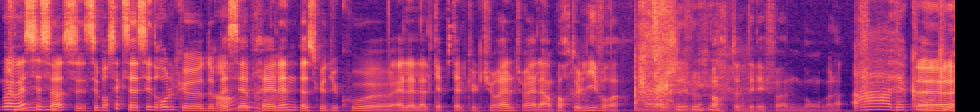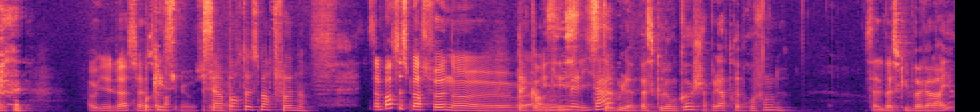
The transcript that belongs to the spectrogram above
ouais, ouais, tout. c'est ça. C'est pour ça que c'est assez drôle que de passer Oh. après Hélène, parce que du coup, euh, elle, elle a le capital culturel, tu vois, elle a un porte-livre. Moi, j'ai le porte-téléphone, bon, voilà. Ah d'accord. Euh. Ah oui, là, ça, ça marche c'est- mieux aussi. c'est un porte-smartphone. C'est un porte-smartphone, hein, euh, voilà. D'accord. Mais c'est Minimaliste. stable parce que l'encoche a pas l'air très profonde. Ça ne bascule pas vers l'arrière?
